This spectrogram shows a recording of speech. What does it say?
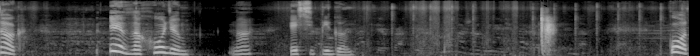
Так, и заходим на SCP-Gun. Кот.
